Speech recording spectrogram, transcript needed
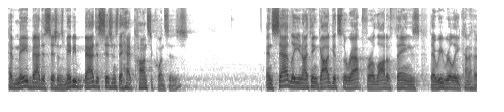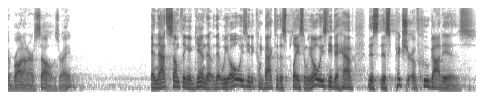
have made bad decisions, maybe bad decisions that had consequences. And sadly, you know, I think God gets the rap for a lot of things that we really kind of have brought on ourselves, right? And that's something, again, that, that we always need to come back to this place and we always need to have this, this picture of who God is.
